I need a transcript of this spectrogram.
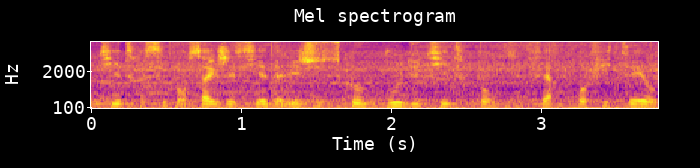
Titre, c'est pour ça que j'ai d'aller jusqu'au bout du titre pour vous faire profiter au,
